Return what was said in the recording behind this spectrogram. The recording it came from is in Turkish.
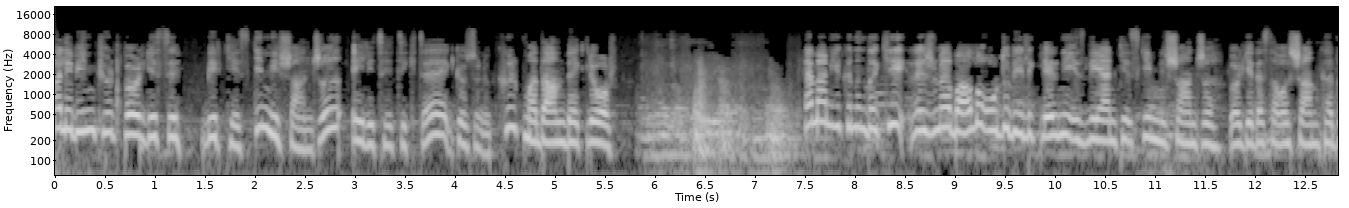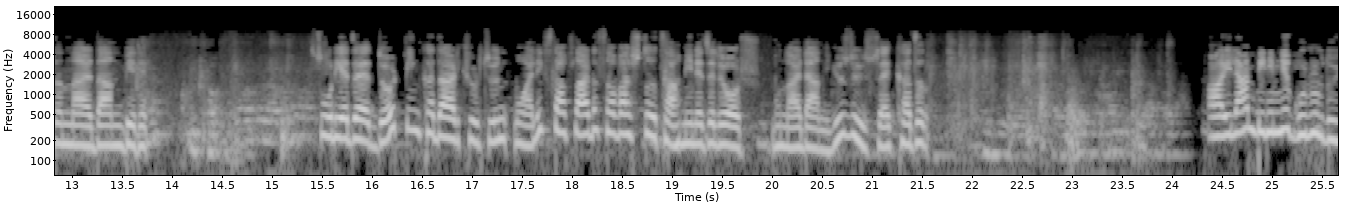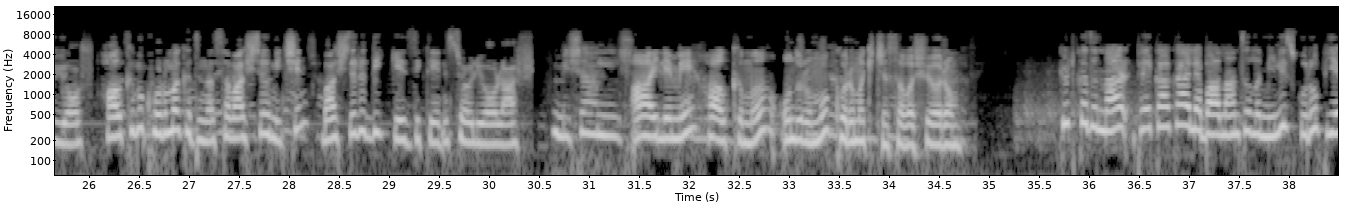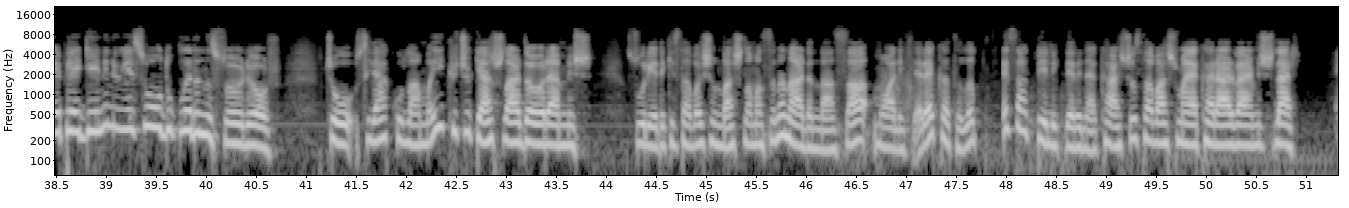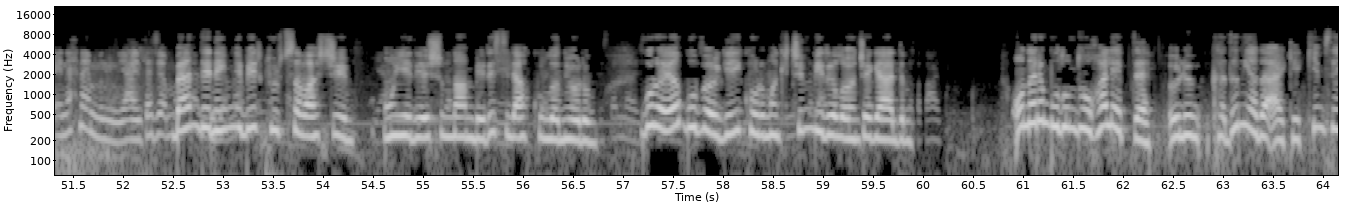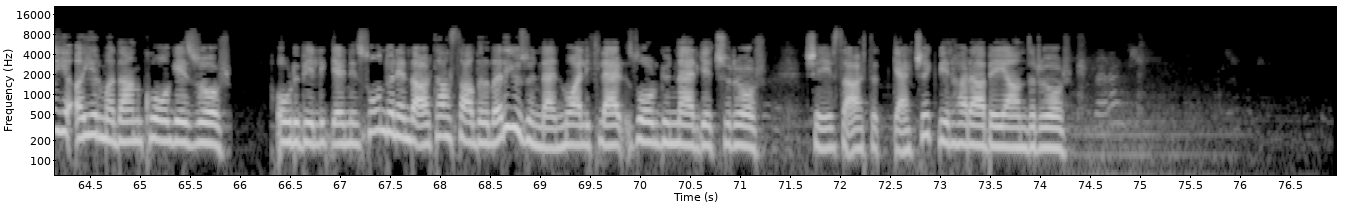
Halep'in Kürt bölgesi. Bir keskin nişancı eli tetikte gözünü kırpmadan bekliyor. Hemen yakınındaki rejime bağlı ordu birliklerini izleyen keskin nişancı bölgede savaşan kadınlardan biri. Suriye'de 4000 kadar Kürt'ün muhalif saflarda savaştığı tahmin ediliyor. Bunlardan yüzü ise kadın. Ailem benimle gurur duyuyor. Halkımı korumak adına savaştığım için başları dik gezdiklerini söylüyorlar. Ailemi, halkımı, onurumu korumak için savaşıyorum. Kürt kadınlar PKK ile bağlantılı milis grup YPG'nin üyesi olduklarını söylüyor. Çoğu silah kullanmayı küçük yaşlarda öğrenmiş. Suriye'deki savaşın başlamasının ardındansa muhaliflere katılıp Esad birliklerine karşı savaşmaya karar vermişler. Ben deneyimli bir Kürt savaşçıyım. 17 yaşımdan beri silah kullanıyorum. Buraya bu bölgeyi korumak için bir yıl önce geldim. Onların bulunduğu Halep'te ölüm kadın ya da erkek kimseyi ayırmadan kol geziyor. Ordu birliklerinin son dönemde artan saldırıları yüzünden muhalifler zor günler geçiriyor. Şehirse artık gerçek bir harabe yandırıyor.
